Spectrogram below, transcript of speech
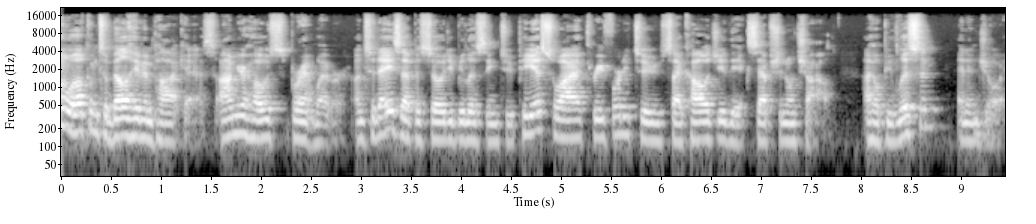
and welcome to Belhaven Podcast. I'm your host, Brent Weber. On today's episode, you'll be listening to PSY 342 Psychology of the Exceptional Child. I hope you listen and enjoy.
